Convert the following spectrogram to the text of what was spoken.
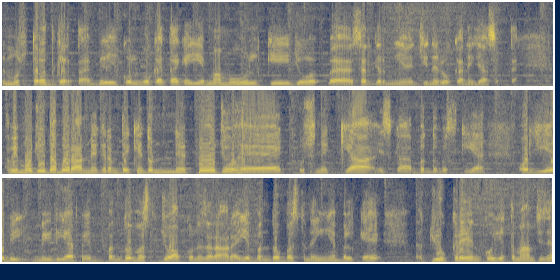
مسترد کرتا ہے، بالکل۔ وہ کہتا ہے کہ یہ معمول کی جو سرگرمیاں جنہیں روکا نہیں جا سکتا ابھی موجودہ بحران میں اگر ہم دیکھیں تو نیٹو جو ہے، اس نے کیا اس کا بندوبست کیا ہے؟ اور یہ بھی میڈیا پہ بندوبست جو آپ کو نظر آ رہا ہے، یہ بندوبست نہیں ہے، بلکہ یوکرین کو یہ تمام چیزیں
